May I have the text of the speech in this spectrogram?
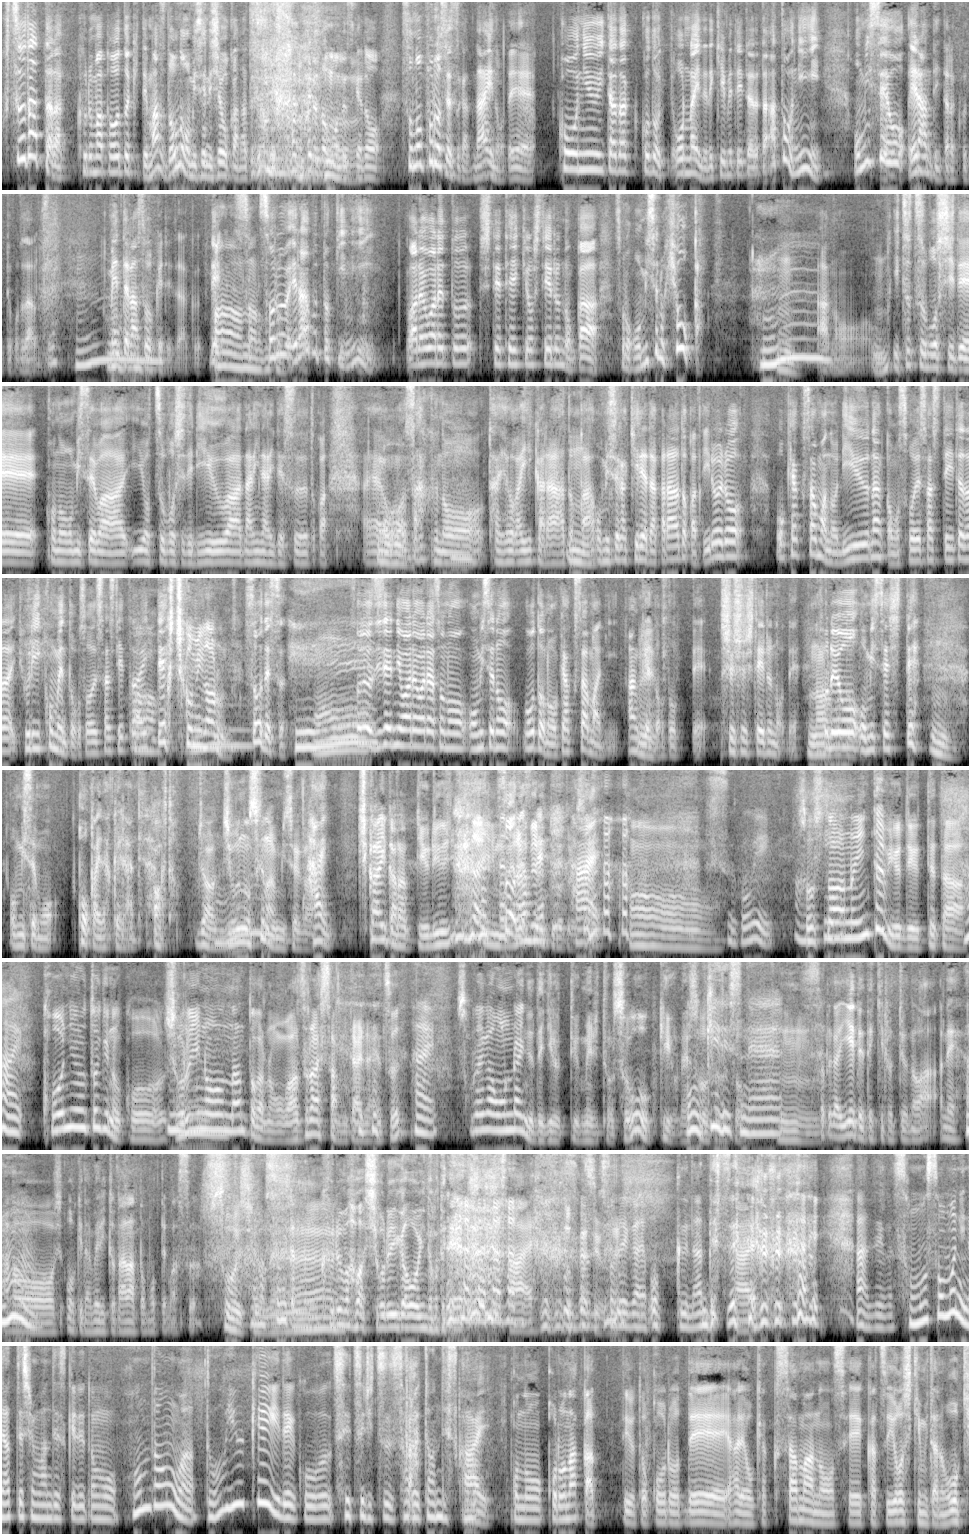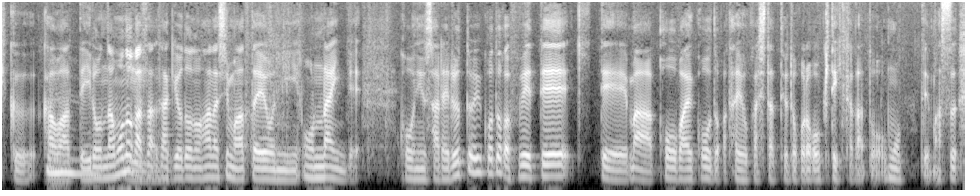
普通だったら車買う時ってまずどのお店にしようかなってところ考えると思うんですけどそのプロセスがないので購入いただくことをオンラインで決めていただいた後にお店を選んでいただくってことなんですね。メンテナンスを受けていただく。でそれを選ぶ時に我々として提供しているのがそのお店の評価あの5つ星でこのお店は4つ星で理由は何々ですとか、えー、スタッフの対応がいいからとか、うん、お店が綺麗だからとかっていろいろお客様の理由なんかも添えさせていただいてフリーコメントを添えさせていただいて口コミがあるんですそうです。それを事前に我々はそのお店のごとのお客様にアンケートを取って収集しているのでそれをお見せして、うん、お店も後悔なく選んでいただくとじゃあ自分の好きな店が近いからっていう理由以外にも選べるってことですね。はい、すごいそうするとあのインタビューで言ってた、購入の時のこう書類のなんとかの煩わしさみたいなやつ、はい、それがオンラインでできるっていうメリットはすごい大きいよね。大きいですね、うん、それが家でできるっていうのはね、あの、大きなメリットだなと思ってます。そうですよね。車は書類が多いので、はい、それが億劫なんです。はい、はい、あでもそもそもになってしまうんですけれども、ホンダオンはどういう経緯でこう設立されたんですか？はい、このコロナ禍っていうところでやはりお客様の生活様式みたいなの大きく変わって、いろんなものが先ほどのお話もあったようにオンラインで購入されるということが増えてきて、まあ、購買行動が多様化したっていうところが起きてきたかと思ってます。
